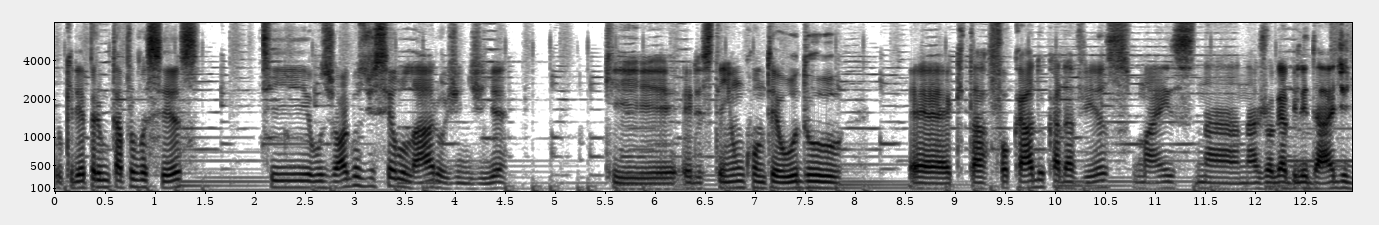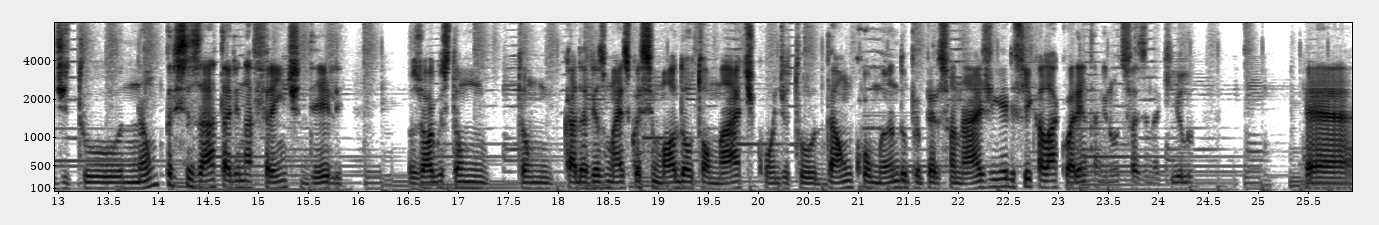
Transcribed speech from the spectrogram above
eu queria perguntar para vocês se os jogos de celular hoje em dia, que eles têm um conteúdo é, que está focado cada vez mais na, na, jogabilidade de tu não precisar estar tá ali na frente dele. Os jogos estão estão cada vez mais com esse modo automático, onde tu dá um comando pro personagem e ele fica lá 40 minutos fazendo aquilo. É,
